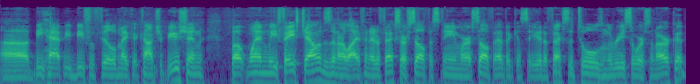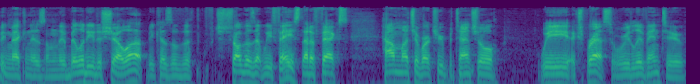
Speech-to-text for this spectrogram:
uh, be happy, be fulfilled, make a contribution. But when we face challenges in our life and it affects our self-esteem or our self-efficacy, it affects the tools and the resource and our coping mechanism, the ability to show up because of the struggles that we face, that affects how much of our true potential we express or we live into.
